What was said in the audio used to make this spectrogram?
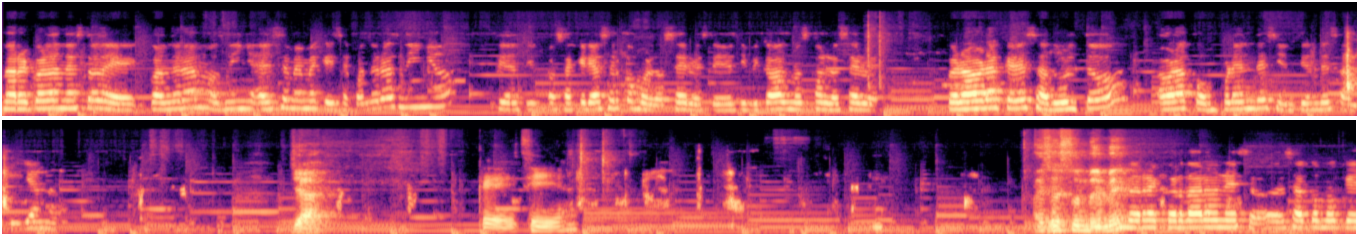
me recuerdan esto de cuando éramos niños, ese meme que dice, cuando eras niño, o sea, querías ser como los héroes, te identificabas más con los héroes. Pero ahora que eres adulto, ahora comprendes y entiendes al villano. Ya. Que sí. ¿Eso es un meme? Me recordaron eso, o sea, como que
